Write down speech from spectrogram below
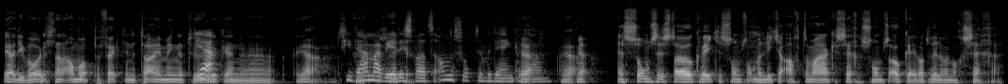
Ja, die woorden staan allemaal perfect in de timing natuurlijk. Ja. En, uh, ja, Zie daar ja, maar zeker. weer eens wat anders op te bedenken ja, dan. Ja. ja. En soms is het ook, weet je, soms om een liedje af te maken, zeggen we soms, oké, okay, wat willen we nog zeggen?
